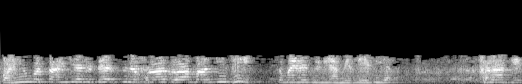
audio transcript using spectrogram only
اور یوں بتائیں گے کہ دیکھ نے فلاں دعا مانگی تھی، تو میں نے دنیا میں دے دیا۔ فلاں کے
